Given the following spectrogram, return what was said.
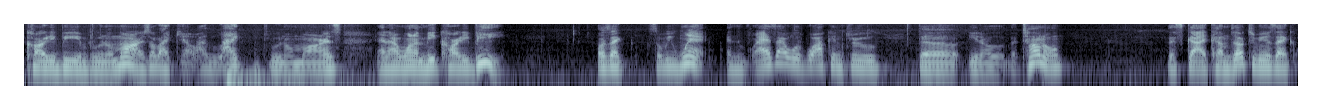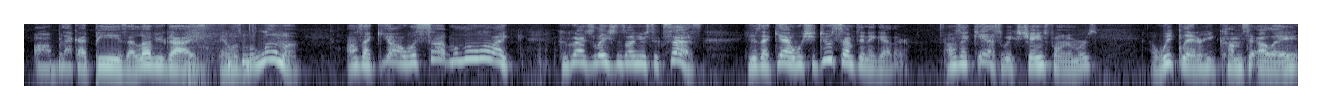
Cardi B and Bruno Mars. I'm like, yo, I like Bruno Mars and I want to meet Cardi B. I was like, so we went. And as I was walking through the, you know, the tunnel, this guy comes up to me. He was like, "Oh, Black Eyed Peas, I love you guys." And it was Maluma. I was like, "Yo, what's up, Maluma? Like, congratulations on your success." He was like, "Yeah, we should do something together." I was like, "Yeah." So we exchanged phone numbers. A week later, he comes to LA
